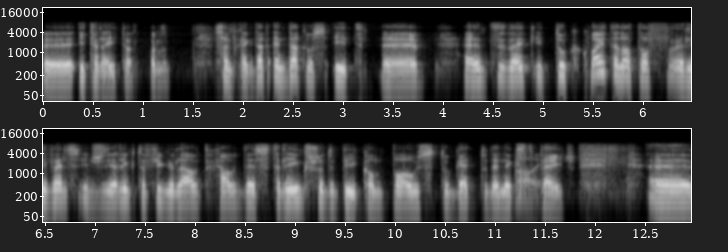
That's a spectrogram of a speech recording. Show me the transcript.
uh, iterator or something like that, and that was it. Uh, and like it took quite a lot of reverse engineering to figure out how the string should be composed to get to the next Oh, yeah. page. Uh,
